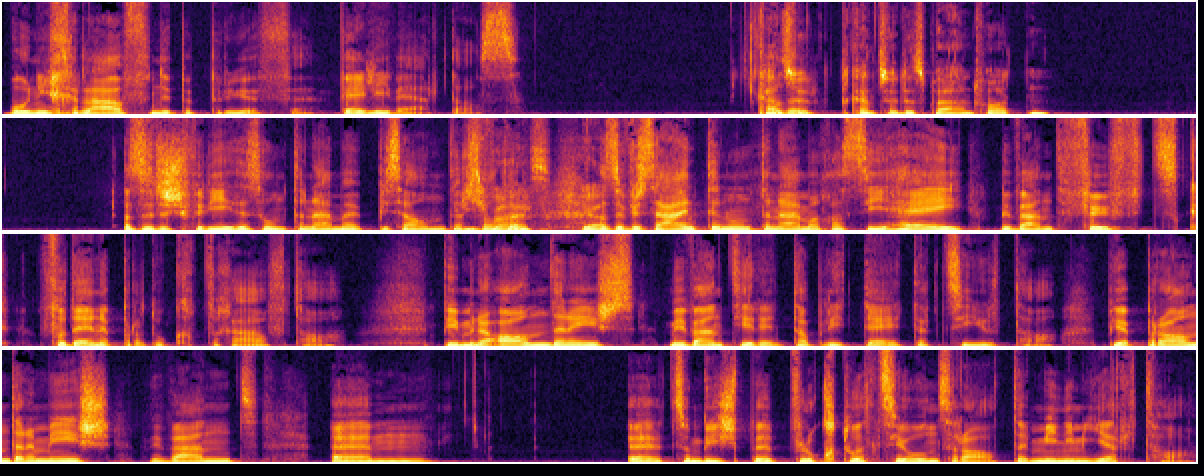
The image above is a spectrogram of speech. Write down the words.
müsste, die ich laufend überprüfe, welche wäre das? Kannst du, kannst du das beantworten? Also das ist für jedes Unternehmen etwas anderes. Ich oder? weiß, ja. Also für das eine Unternehmen kann es sein, hey, wir wollen 50 von diesen Produkten verkauft haben. Bei einem anderen ist es, wir wollen die Rentabilität erzielt haben. Bei jemand anderem ist wir wollen ähm, äh, zum Beispiel die Fluktuationsrate minimiert haben.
